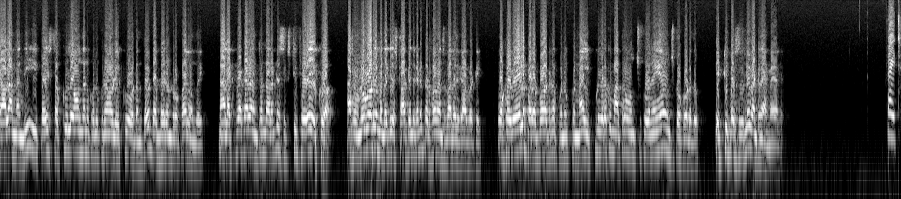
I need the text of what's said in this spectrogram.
చాలా మంది ఈ ప్రైస్ తక్కువలో ఉందని కొనుక్కునే వాళ్ళు ఎక్కువ అవడంతో డెబ్బై రెండు రూపాయలు ఉంది. నా లెక్క ప్రకారం ఎంత ఉండాలంటే సిక్స్టీ ఫోరే ఎక్కువ. అసలు ఉండకూడదు మన దగ్గర స్టాక్ ఎందుకంటే పెర్ఫార్మెన్స్ బాగాలేదు కాబట్టి. ఒకవేళ పొరపాటున కొనుక్కున్నా ఇప్పుడు వరకు మాత్రం ఉంచుకోనే ఉంచుకోకూడదు. ఎట్టి పరిస్థితుల్లో వెంటనే అమ్మేయాలి. రైట్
